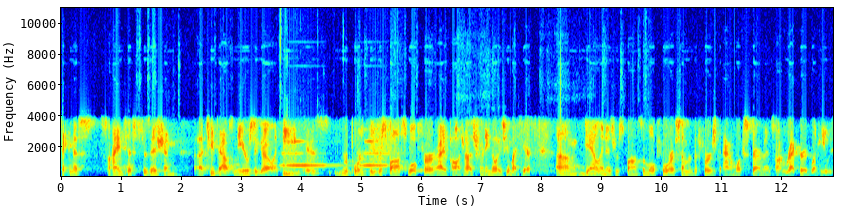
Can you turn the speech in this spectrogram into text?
famous scientist physician uh, 2,000 years ago, and he is reportedly responsible for, I apologize for any noise you might hear. Um, Galen is responsible for some of the first animal experiments on record when he was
